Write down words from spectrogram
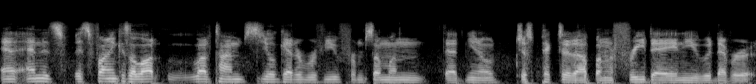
and and it's it's funny because a lot a lot of times you'll get a review from someone that you know just picked it up on a free day and you would never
